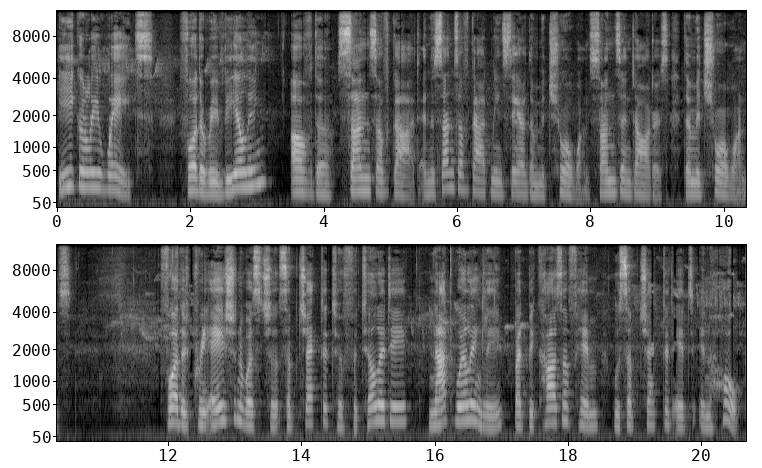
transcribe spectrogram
eagerly waits for the revealing of the sons of God. And the sons of God means they are the mature ones, sons and daughters, the mature ones. For the creation was subjected to fertility, not willingly, but because of him who subjected it in hope,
